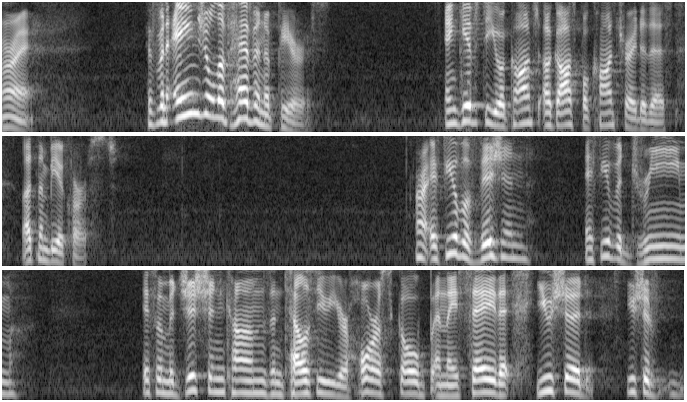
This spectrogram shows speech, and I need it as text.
All right. If an angel of heaven appears and gives to you a, con- a gospel contrary to this, let them be accursed. All right, if you have a vision, if you have a dream, if a magician comes and tells you your horoscope and they say that you should, you should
